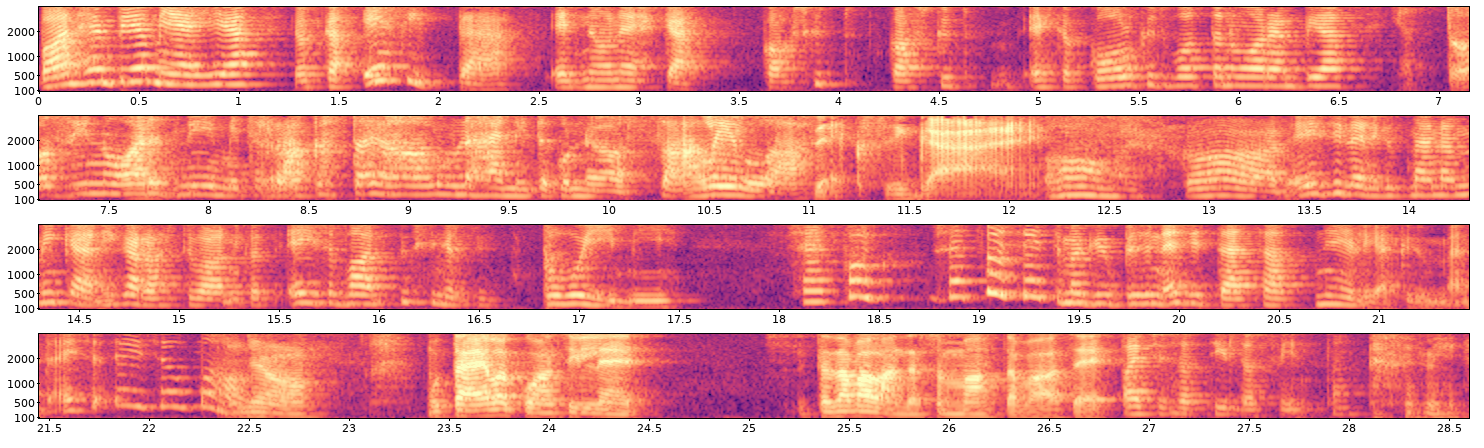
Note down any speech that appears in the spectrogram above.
vanhempia miehiä, jotka esittää, että ne on ehkä 20, 20, ehkä 30 vuotta nuorempia. Ja tosi nuoret miimit rakastaa ja haluaa nähdä niitä, kun ne on salilla. Sexy guys. Oh my god. Ei silleen, niin, että mä en ole mikään ikärasti, vaan niin, että ei se vaan yksinkertaisesti toimi. Sä et voi, sä et voi 70 esittää, että sä oot 40. Ei se, ei se ole mahdollista. Joo. Mutta elokuva on silleen, että tavallaan tässä on mahtavaa se... Paitsi jos olet Tilda Swinton. niin,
